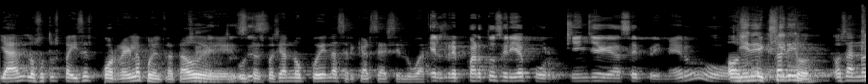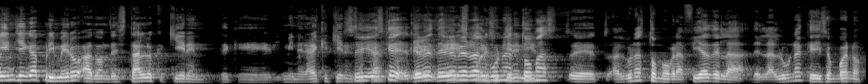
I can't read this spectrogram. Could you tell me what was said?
ya los otros países, por regla, por el Tratado Sí, de entonces- Ultraespacial, no pueden acercarse a ese lugar. ¿El reparto sería por quién llegase primero? O... Exacto. quieren- O sea, no ¿Quién llega primero a donde está lo que quieren? De que el mineral que quieren Sí, sacar. es que debe, debe es haber algunas tomas, eh, algunas tomografías de la, de la luna que dicen, bueno,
